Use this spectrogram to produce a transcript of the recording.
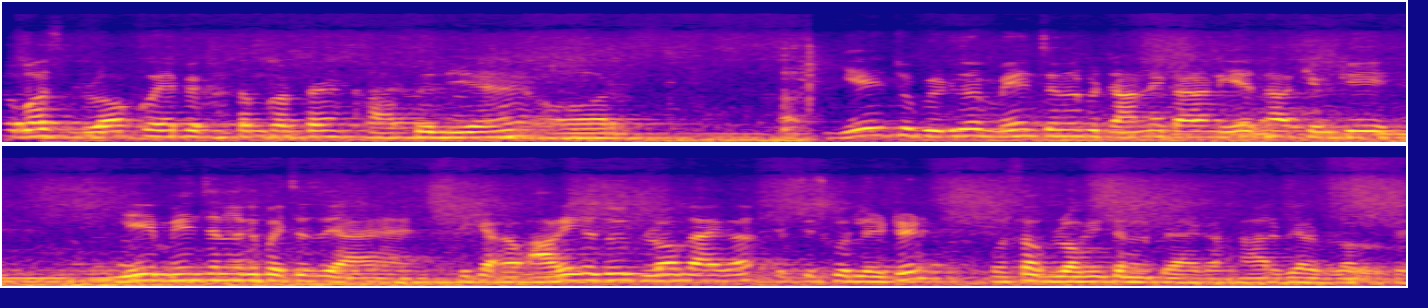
तो बस ब्लॉग को यहीं पे ख़त्म करते हैं खा पी लिए हैं और ये जो वीडियो है मेन चैनल पे जानने का कारण ये था क्योंकि ये मेन चैनल के पैसे से आया है। ठीक है अब आगे का जो भी ब्लॉग आएगा इस चीज़ को रिलेटेड वो सब ब्लॉगिंग चैनल पे आएगा आर बी आर ब्लॉग पे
